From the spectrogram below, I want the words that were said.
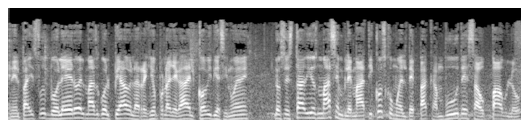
En el país futbolero, el más golpeado de la región por la llegada del COVID-19, los estadios más emblemáticos como el de Pacambú de Sao Paulo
